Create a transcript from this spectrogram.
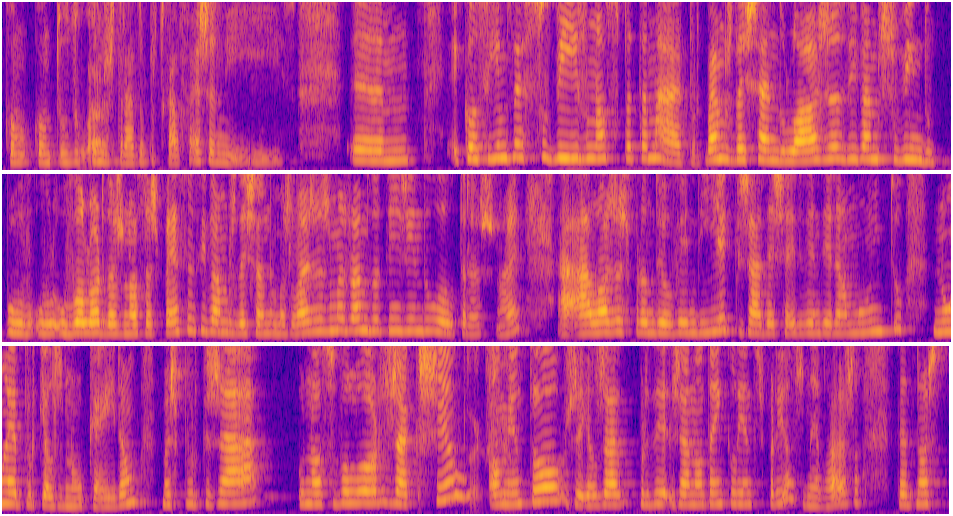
com, com tudo claro. que nos traz o Portugal Fashion e, isso um, conseguimos é subir o nosso patamar, porque vamos deixando lojas e vamos subindo o, o, o, valor das nossas peças e vamos deixando umas lojas, mas vamos atingindo outras, não é? Há, há, lojas para onde eu vendia que já deixei de vender há muito, não é porque eles não queiram, mas porque já o nosso valor já cresceu, já cresceu. aumentou, ele já, perde, já não tem clientes para eles, nem loja, portanto nós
